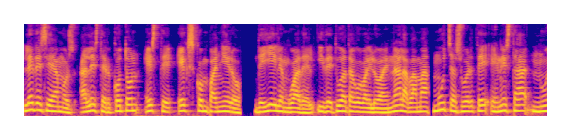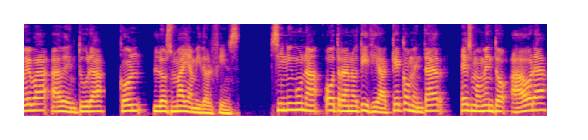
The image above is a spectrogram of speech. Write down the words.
Le deseamos a Lester Cotton, este ex compañero de Jalen Waddell y de Tua Tagovailoa en Alabama, mucha suerte en esta nueva aventura con los Miami Dolphins. Sin ninguna otra noticia que comentar, es momento ahora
